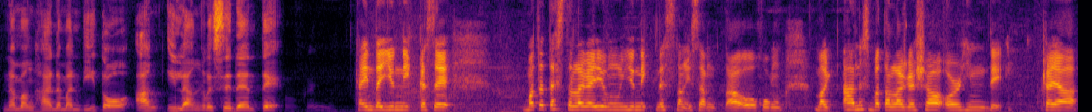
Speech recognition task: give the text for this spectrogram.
Namangha naman dito ang ilang residente. kinda unique kasi matetest talaga yung uniqueness ng isang tao kung mag-honest ba talaga siya or hindi. Kaya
